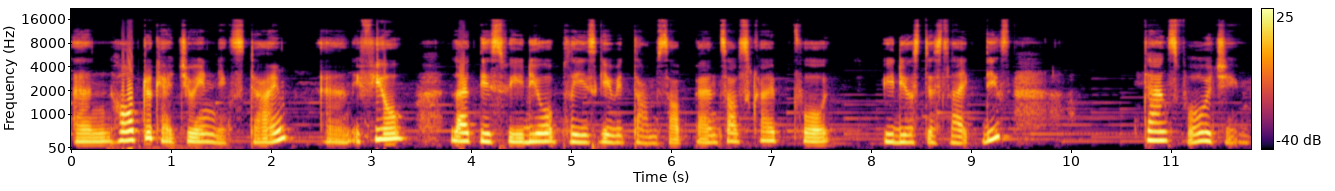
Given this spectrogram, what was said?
and hope to catch you in next time and if you like this video please give it thumbs up and subscribe for videos just like this. Thanks for watching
